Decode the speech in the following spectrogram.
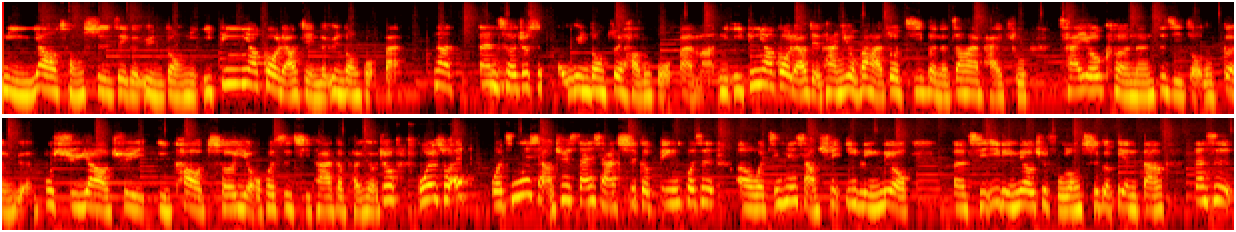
你要从事这个运动，你一定要够了解你的运动伙伴。那单车就是运动最好的伙伴嘛，你一定要够了解他，你有办法做基本的障碍排除，才有可能自己走得更远，不需要去依靠车友或是其他的朋友，就不会说，哎，我今天想去三峡吃个冰，或是呃，我今天想去一零六，呃，骑一零六去芙蓉吃个便当，但是，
